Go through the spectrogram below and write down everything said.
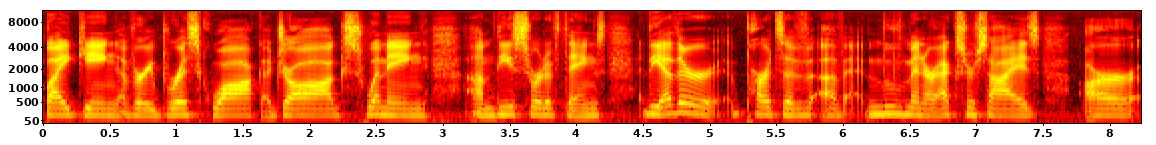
biking, a very brisk walk, a jog, swimming, um, these sort of things. The other parts of, of movement or exercise are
